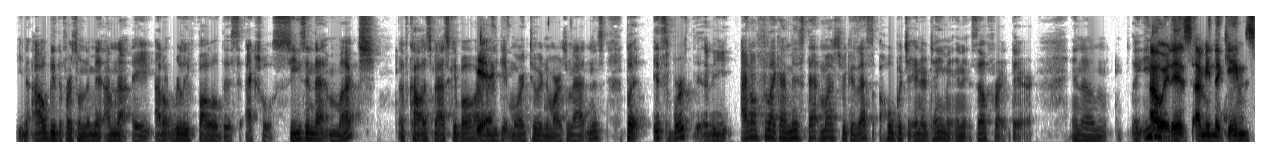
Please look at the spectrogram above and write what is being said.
you know, I'll be the first one to admit I'm not a I don't really follow this actual season that much. Of college basketball. Yeah. I really get more into it in March Madness, but it's worth it. I mean, I don't feel like I missed that much because that's a whole bunch of entertainment in itself right there. And um, like even- oh, it is. I mean, the games.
